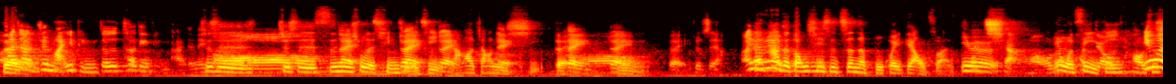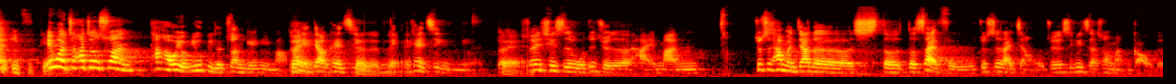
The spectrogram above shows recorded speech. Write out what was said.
对他叫你去买一瓶就是特定品牌的那就是就是私密处的清洁剂，然后教你洗，对。对对，就这样。啊因为他的东西是真的不会掉钻，因为强哦！因为我自己第一套就因为是一直掉，因为他就算他还会有 U 比的钻给你嘛，对那你掉可以自己对对对可以自己粘，对对，所以其实我就觉得还蛮，就是他们家的的的赛服，就是来讲，我觉得 CP 值还算蛮高的。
